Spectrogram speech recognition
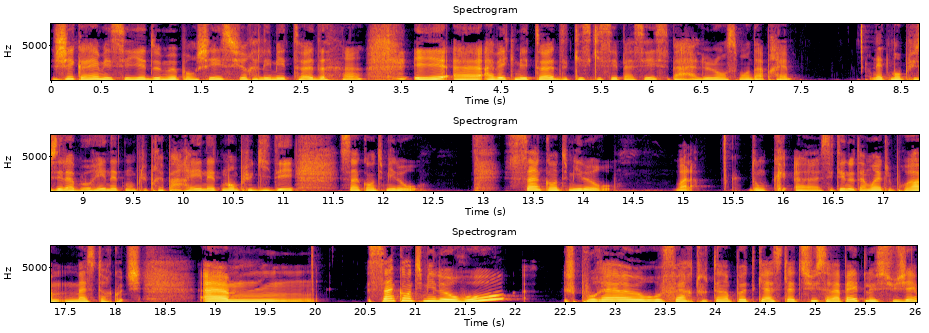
j'ai quand même essayé de me pencher sur les méthodes. Hein. Et euh, avec méthode, qu'est-ce qui s'est passé? C'est bah, le lancement d'après nettement plus élaboré, nettement plus préparé, nettement plus guidé, 50 000 euros. 50 000 euros. Voilà. Donc, euh, c'était notamment avec le programme Master Coach. Euh, 50 000 euros, je pourrais euh, refaire tout un podcast là-dessus, ça va pas être le sujet.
